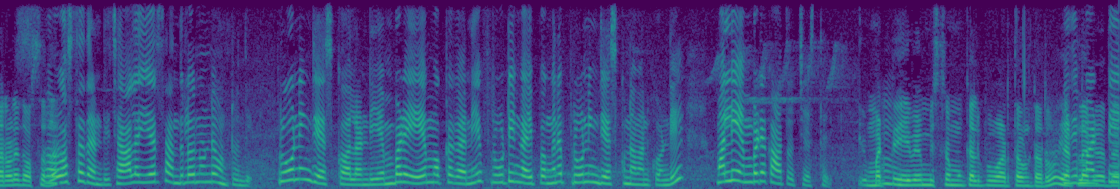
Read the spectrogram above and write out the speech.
పర్వాలేదు వస్తుందా? వస్తుందండి. చాలా ఇయర్స్ అందులో నుండే ఉంటుంది. ప్రూనింగ్ చేసుకోవాలండి. ఎంబడే ఏ మొక్క కానీ ఫ్రూటింగ్ అయిపోగానే ప్రూనింగ్ చేసుకున్నాం అనుకోండి మళ్ళీ ఎంబడే కాత వచ్చేస్తుంది మట్టి ఏమేమి మిశ్రమం కలిపి వాడుతూ ఉంటారు? ఇది మట్టి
